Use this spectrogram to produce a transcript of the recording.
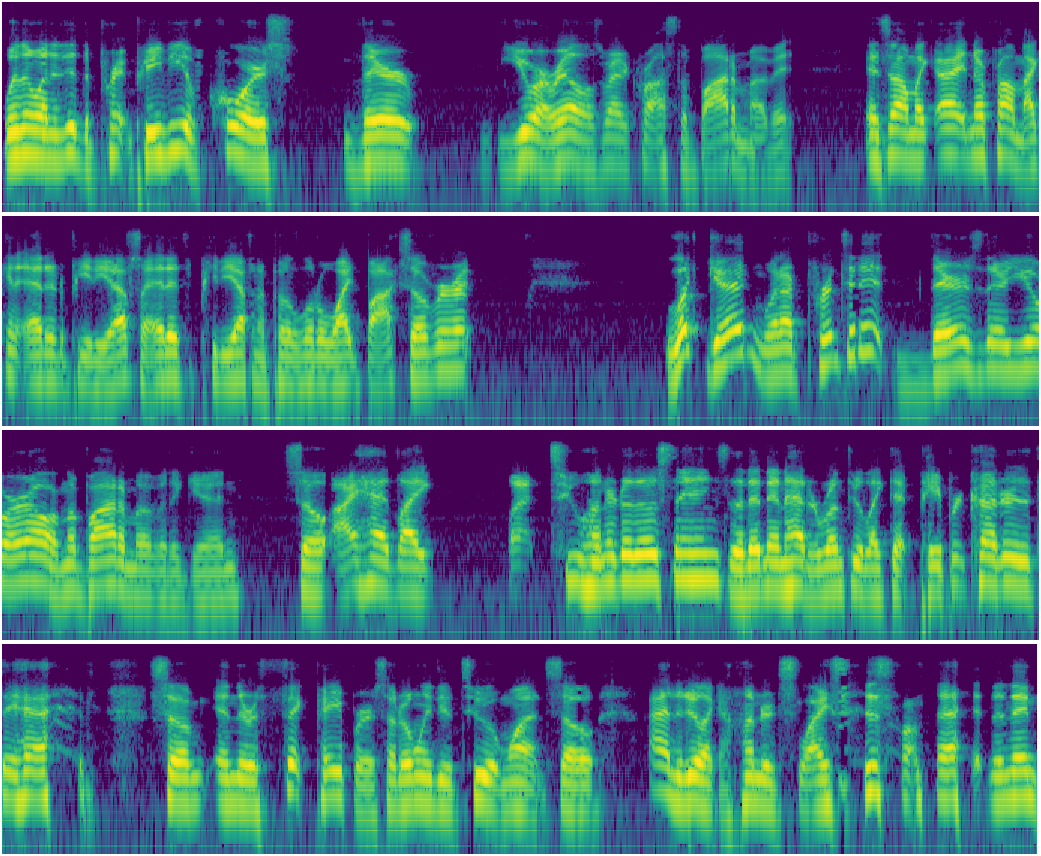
Well, then when I did the print preview, of course, their URL is right across the bottom of it. And so I'm like, all right, no problem. I can edit a PDF. So I edit the PDF and I put a little white box over it. Looked good. When I printed it, there's their URL on the bottom of it again. So I had like what 200 of those things that I then had to run through like that paper cutter that they had. So and they're thick paper, so I'd only do two at once. So I had to do like 100 slices on that, and then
